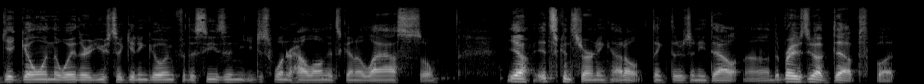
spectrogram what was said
get going the way they're used to getting going for the season. You just wonder how long it's going to last. So, yeah, it's concerning. I don't think there's any doubt. Uh, the Braves do have depth, but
